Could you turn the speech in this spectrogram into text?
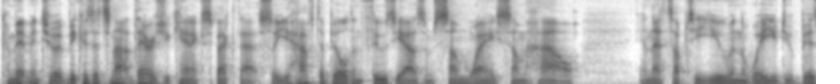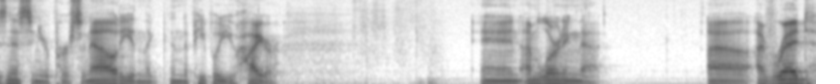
commitment to it because it's not theirs. You can't expect that. So you have to build enthusiasm some way, somehow. And that's up to you and the way you do business and your personality and the and the people you hire. And I'm learning that. Uh, I've read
